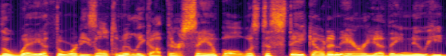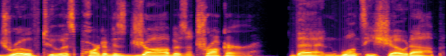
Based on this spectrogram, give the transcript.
The way authorities ultimately got their sample was to stake out an area they knew he drove to as part of his job as a trucker. Then, once he showed up,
